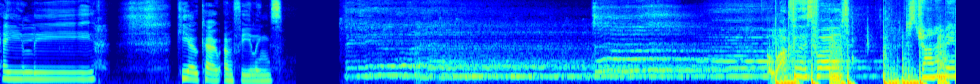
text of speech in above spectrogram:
Hayley Kiyoko and Feelings. I walk through this world just trying to be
